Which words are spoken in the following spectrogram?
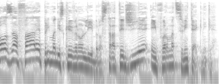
Cosa fare prima di scrivere un libro? Strategie e informazioni tecniche.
